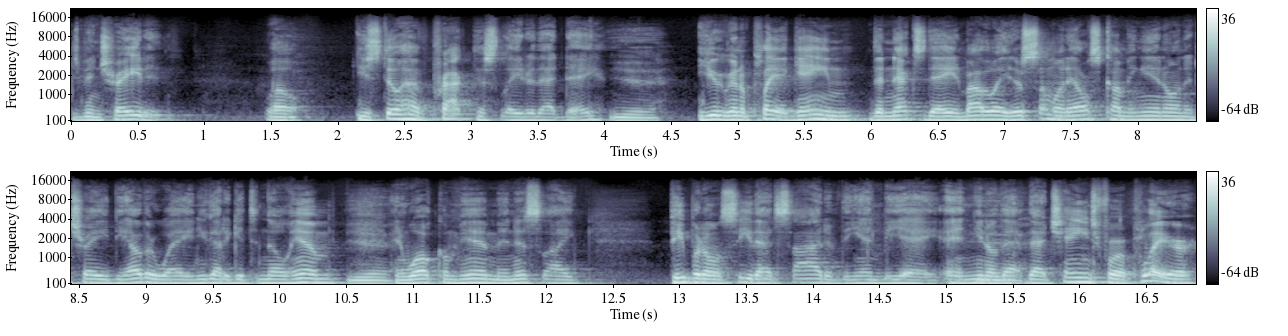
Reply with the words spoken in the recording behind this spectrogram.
he's been traded well you still have practice later that day Yeah. you're going to play a game the next day. And by the way, there's someone else coming in on a trade the other way, and you got to get to know him Yeah. and welcome him. And it's like people don't see that side of the NBA, and you know that that change for a player,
